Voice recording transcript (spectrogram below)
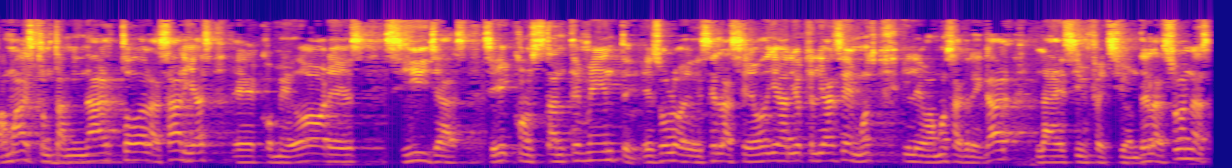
Vamos a descontaminar todas las áreas, eh, comedores, sillas, ¿sí? constantemente. Eso lo es el aseo diario que le hacemos y le vamos a agregar la desinfección de las zonas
